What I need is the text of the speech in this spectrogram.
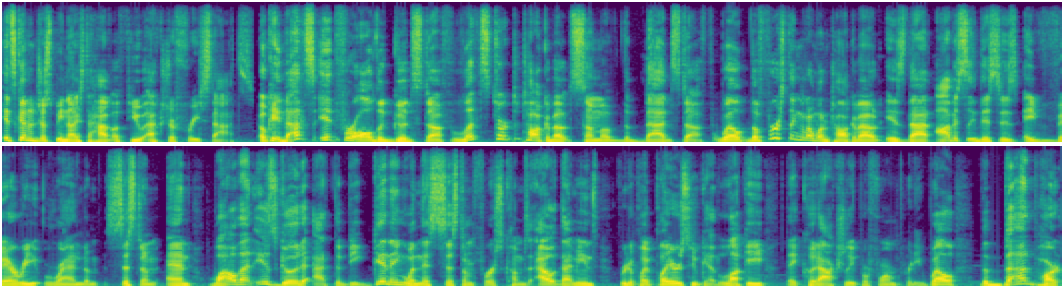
it's going to just be nice to have a few extra free stats. Okay that's it for all the good stuff. Let's start to talk about some of the bad stuff. Well the first thing that I want to talk about is that obviously this is a very random system and while that is good at the beginning when this system first comes out that means free to play players who get lucky they could actually perform pretty well. The bad part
